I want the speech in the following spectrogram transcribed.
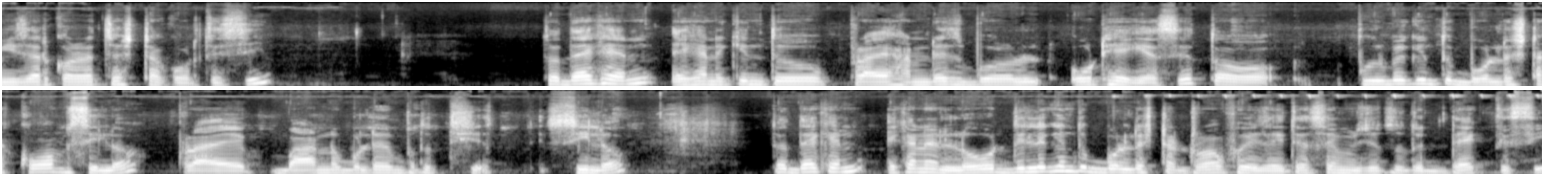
মিজার করার চেষ্টা করতেছি। তো দেখেন, এখানে কিন্তু প্রায় হান্ড্রেড বোল্ট উঠে গেছে। তো পূর্বে কিন্তু ভোল্টেজটা কম ছিল, প্রায় বাহান্ন ভোল্টের মতো ছিল। তো দেখেন, এখানে লোড দিলে কিন্তু ভোল্টেজটা ড্রপ হয়ে যাইতেছে, আমি যতদূর দেখতেছি।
